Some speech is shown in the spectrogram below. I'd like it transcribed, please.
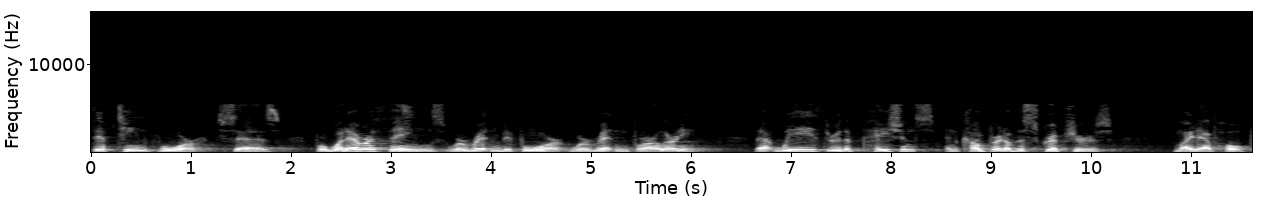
15:4 says, "For whatever things were written before were written for our learning, that we through the patience and comfort of the scriptures might have hope."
